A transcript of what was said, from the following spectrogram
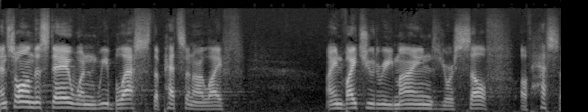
And so on this day, when we bless the pets in our life, I invite you to remind yourself of Hesse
